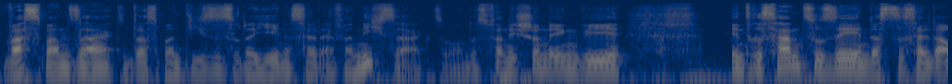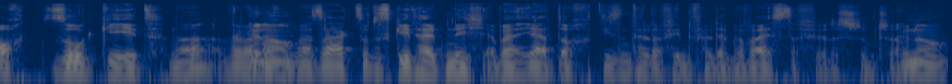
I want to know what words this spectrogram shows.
was man sagt und dass man dieses oder jenes halt einfach nicht sagt. So. Und das fand ich schon irgendwie interessant zu sehen, dass das halt auch so geht, ne? Wenn man Genau. auch immer sagt, so das geht halt nicht. Aber ja, doch, die sind halt auf jeden Fall der Beweis dafür, das stimmt schon. Genau.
